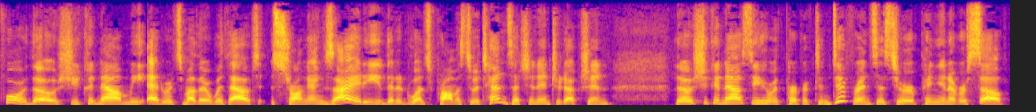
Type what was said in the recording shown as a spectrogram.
for though she could now meet Edward's mother without strong anxiety that had once promised to attend such an introduction, though she could now see her with perfect indifference as to her opinion of herself,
